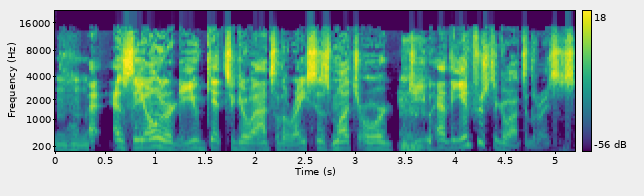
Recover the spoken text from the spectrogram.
Mhm. As the owner, do you get to go out to the races much, or do you have the interest to go out to the races?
